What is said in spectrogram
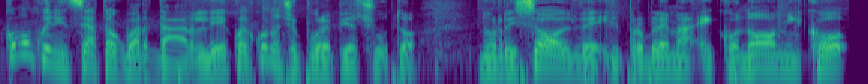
comunque iniziato a guardarli e qualcuno ci è pure piaciuto. Non risolve il problema economico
